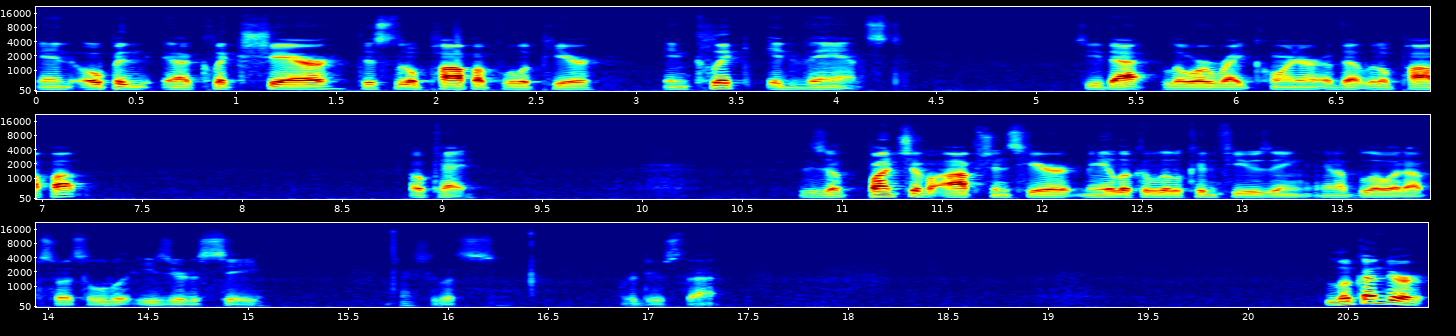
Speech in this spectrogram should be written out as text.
and open, uh, click Share. This little pop-up will appear and click Advanced. See that lower right corner of that little pop-up? Okay. There's a bunch of options here. It may look a little confusing. I'm going to blow it up so it's a little easier to see. Actually, let's reduce that. Look under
